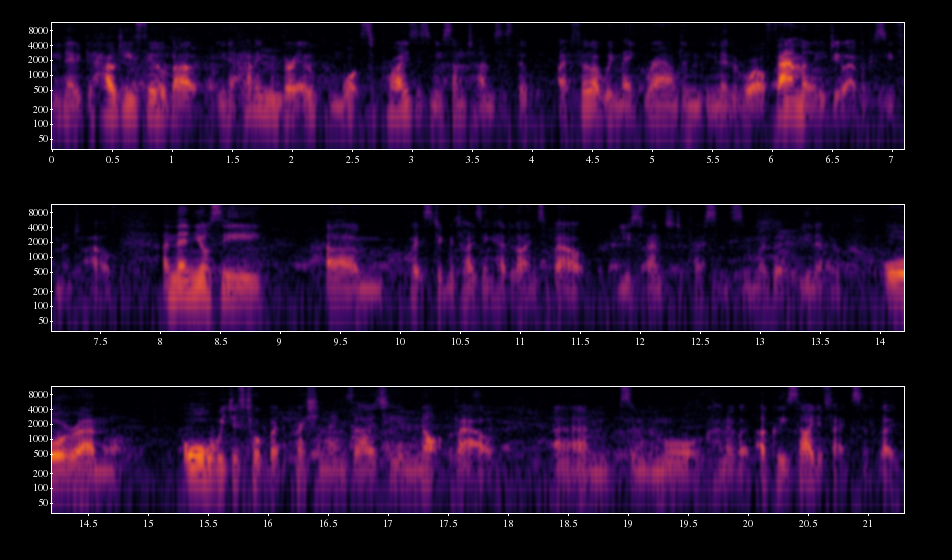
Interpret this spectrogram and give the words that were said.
you know how do you feel about you know having been very open? What surprises me sometimes is that I feel like we make ground and you know the royal family do advocacy for mental health, and then you'll see um, quite stigmatizing headlines about use of antidepressants and whether you know or um, or we just talk about depression and anxiety and not about um, some of the more kind of like ugly side effects of like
